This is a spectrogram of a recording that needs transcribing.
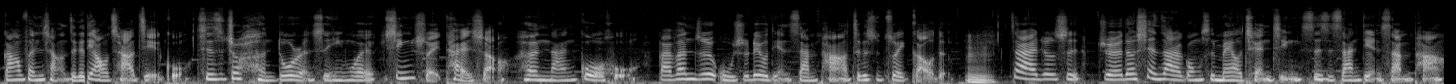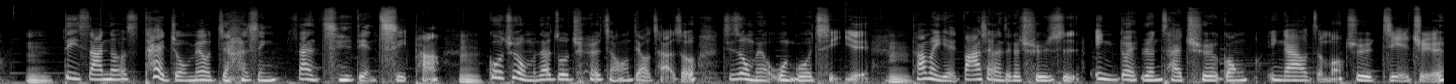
刚刚分享的这个调查结果，其实就很多人是因为薪水太少，很难过活，百分之五十六点三趴，这个是最高的。嗯，再来就是觉得现在的公司没有前景，四十三点三趴。嗯，第三呢是太久没有加薪，三十七点七趴。嗯，过去我们在做就业展望调查的时候，其实我们有问过企业，嗯，他们也发现了这个趋势，应对人才缺工应该要怎么去解决。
